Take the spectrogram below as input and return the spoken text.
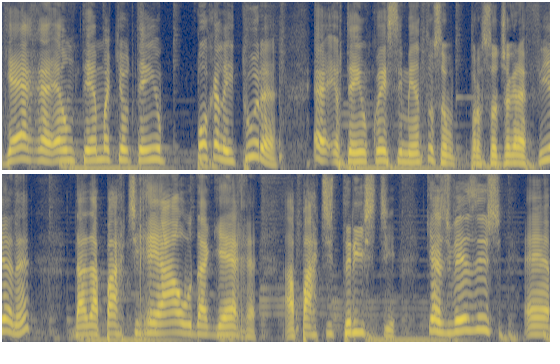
guerra é um tema que eu tenho pouca leitura. É, eu tenho conhecimento, sou professor de geografia, né? Da, da, parte real da guerra, a parte triste, que às vezes é,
